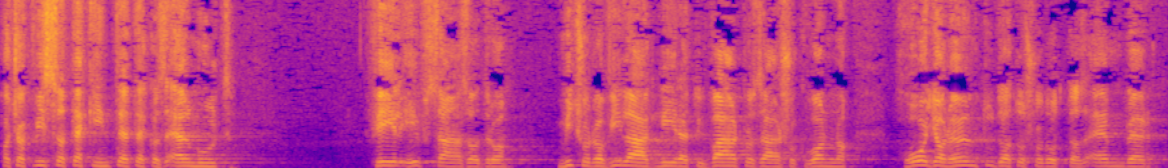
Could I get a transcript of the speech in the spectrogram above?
ha csak visszatekintetek az elmúlt fél évszázadra, micsoda világméretű változások vannak, hogyan öntudatosodott az ember,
